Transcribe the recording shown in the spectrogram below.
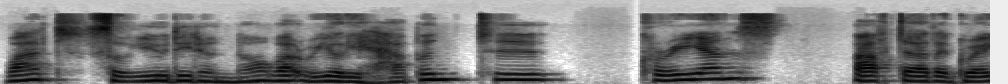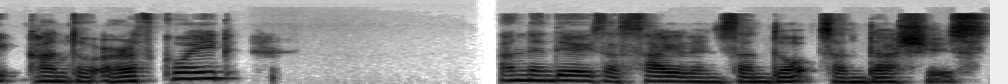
What? So you didn't know what really happened to Koreans after the Great Kanto earthquake? And then there is a silence and dots and dashes.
